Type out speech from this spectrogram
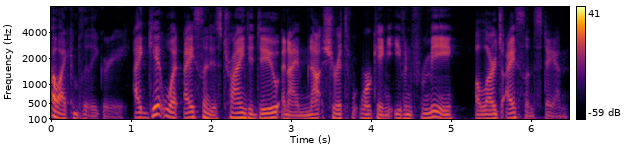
Oh, I completely agree. I get what Iceland is trying to do, and I'm not sure it's working even for me, a large Iceland stan.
